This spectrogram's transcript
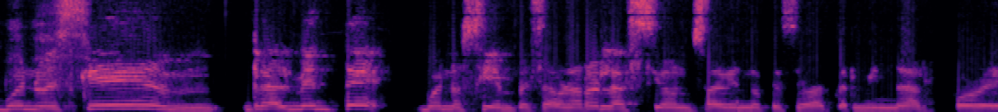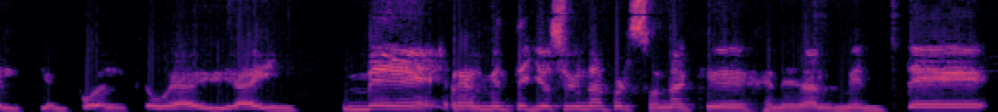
bueno, es que mm, realmente, bueno, sí, empezar una relación sabiendo que se va a terminar por el tiempo en el que voy a vivir ahí. Me, realmente yo soy una persona que generalmente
